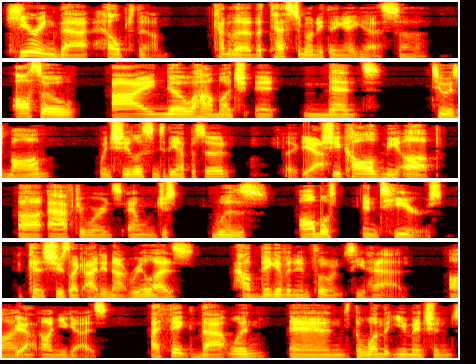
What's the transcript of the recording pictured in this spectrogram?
hearing that helped them. Kind of the, the testimony thing, I guess. Uh, also, I know how much it meant to his mom when she listened to the episode. Like, yeah. she called me up uh, afterwards and just was almost in tears because she's like, I did not realize how big of an influence he'd had on Yeah. on you guys. I think that one and the one that you mentioned,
